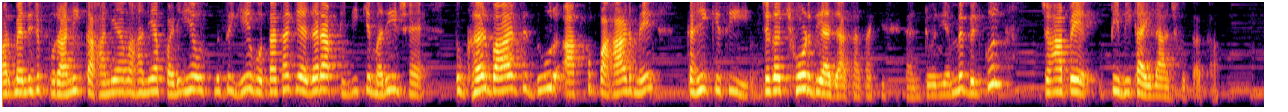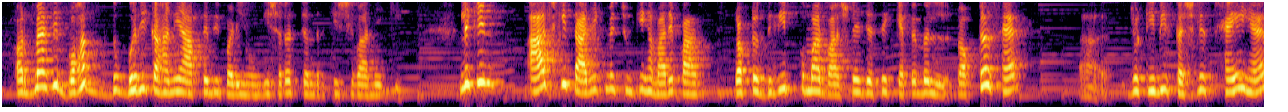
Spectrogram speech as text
और मैंने जो पुरानी कहानियाँ वहानियाँ पढ़ी हैं, उसमें तो ये होता था कि अगर आप टीबी के मरीज़ हैं तो घर बाहर से दूर आपको पहाड़ में कहीं किसी जगह छोड़ दिया जाता था, किसी सेंटोरियम में, बिल्कुल, जहाँ पे टीबी का इलाज होता था। और मैं ऐसी बहुत दुख भरी कहानियाँ आपने भी पढ़ी होंगी, शरद चंद्र की, शिवानी की। लेकिन आज की तारीख में चूँकि हमारे पास डॉक्टर दिलीप कुमार वाजपेयी जैसे कैपेबल डॉक्टर्स हैं जो टीबी स्पेशलिस्ट हैं ही हैं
